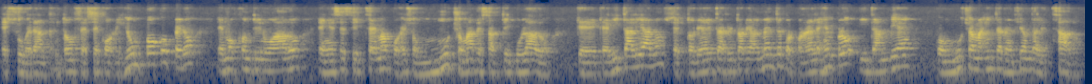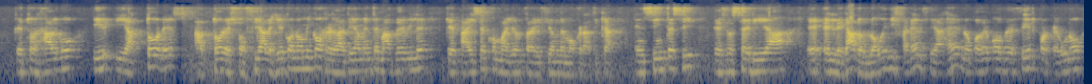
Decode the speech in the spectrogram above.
exuberante. Entonces se corrigió un poco, pero hemos continuado en ese sistema, pues eso, mucho más desarticulado que, el italiano, sectorial y territorialmente, por poner el ejemplo, y también con mucha más intervención del Estado, que esto es algo y, actores, actores sociales y económicos relativamente más débiles que países con mayor tradición democrática. En síntesis, ese sería eh, el legado. Luego hay diferencias, ¿eh? no podemos decir, porque uno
